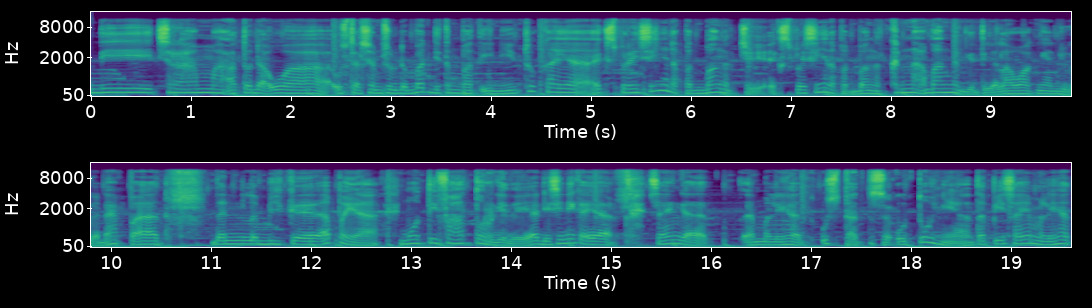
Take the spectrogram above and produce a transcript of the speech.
di ceramah atau dakwah Ustaz Syamsul Debat di tempat ini tuh kayak ekspresinya dapat banget cuy. Ekspresinya dapat banget kena banget gitu ya. Lawaknya juga dapat dan lebih ke apa ya motivator gitu ya. Di sini kayak saya nggak eh, melihat Ustadz seutuhnya tapi saya melihat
